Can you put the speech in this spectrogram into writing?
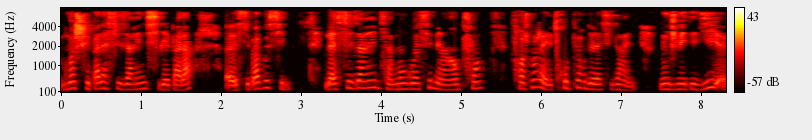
moi, je fais pas la césarienne s'il est pas là. c'est pas possible. La césarienne, ça m'angoissait, mais à un point. Franchement, j'avais trop peur de la césarienne. Donc, je m'étais dit, je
